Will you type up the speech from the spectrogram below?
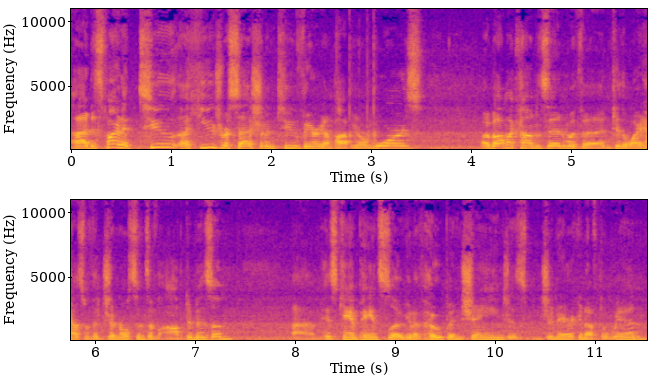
Uh, despite a two a huge recession and two very unpopular wars, Obama comes in with a, into the White House with a general sense of optimism. Um, his campaign slogan of "Hope and Change" is generic enough to win.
